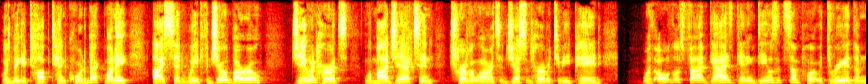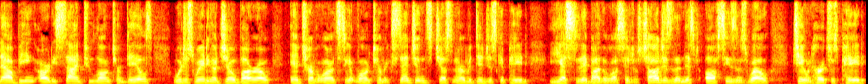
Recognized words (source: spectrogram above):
was making top 10 quarterback money, I said, wait for Joe Burrow. Jalen Hurts, Lamar Jackson, Trevor Lawrence, and Justin Herbert to be paid. With all those five guys getting deals at some point, with three of them now being already signed to long term deals, we're just waiting on Joe Burrow and Trevor Lawrence to get long term extensions. Justin Herbert did just get paid yesterday by the Los Angeles Chargers. And then this offseason as well, Jalen Hurts was paid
